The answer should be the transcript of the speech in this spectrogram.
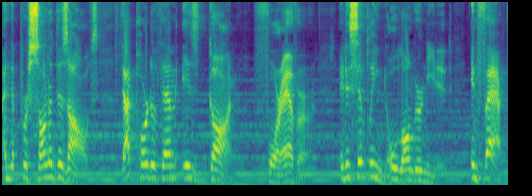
and the persona dissolves, that part of them is gone forever. It is simply no longer needed. In fact,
